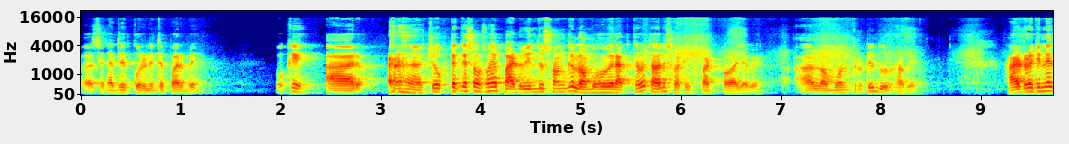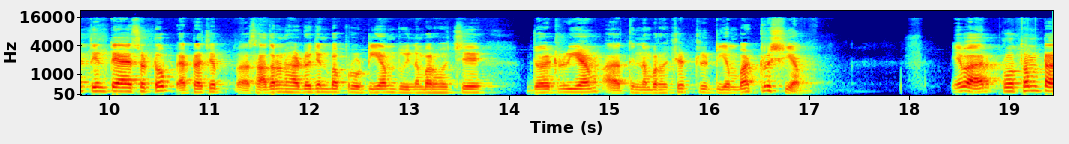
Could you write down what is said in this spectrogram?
সেখান থেকে করে নিতে পারবে। ওকে আর চোখটাকে সবসময় পাটবিন্দুর সঙ্গে লম্বভাবে রাখতে হবে, তাহলে সঠিক পাট পাওয়া যাবে। আর লম্বন ত্রুটি দূর হবে। হাইড্রোজেনের তিনটে আইসোটোপ একটা হচ্ছে সাধারণ হাইড্রোজেন বা প্রোটিয়াম দুই নম্বর হচ্ছে ডয়ট্রিয়াম, আর তিন নম্বর হচ্ছে ট্রিটিয়াম বা ট্রিশিয়াম। এবার প্রথমটা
